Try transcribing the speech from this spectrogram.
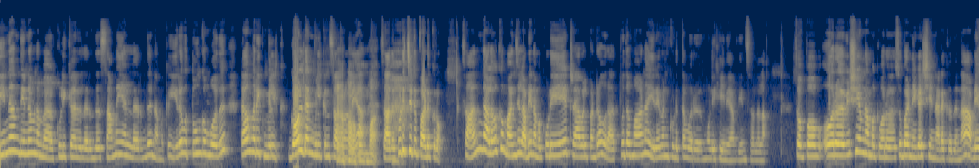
தினம் தினம் நம்ம குளிக்கிறதுல இருந்து சமையல்ல இருந்து நமக்கு இரவு தூங்கும்போது டர்மரிக் மில்க் கோல்டன் மில்க்னு சொல்றோம் இல்லையா? ஸோ அதை குடிச்சிட்டு படுக்கிறோம். ஸோ அந்த அளவுக்கு மஞ்சள் அப்படியே நம்ம கூடயே ட்ராவல் பண்ணுற ஒரு அற்புதமான இறைவன் கொடுத்த ஒரு மூலிகை அப்படின்னு சொல்லலாம். ஸோ இப்போ ஒரு விஷயம் நமக்கு ஒரு சுப நிகழ்ச்சி நடக்குதுன்னா அப்படியே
